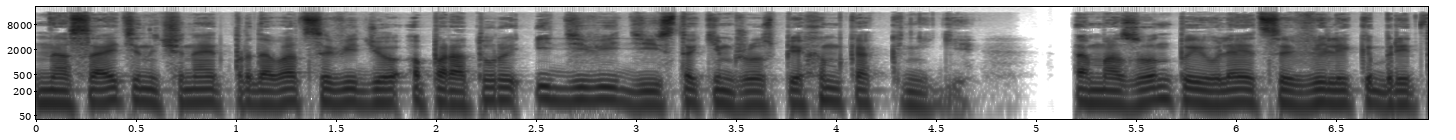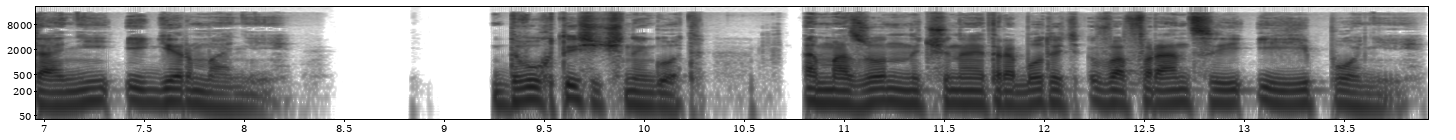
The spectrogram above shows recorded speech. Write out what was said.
На сайте начинает продаваться видеоаппаратура и DVD с таким же успехом, как книги. Amazon появляется в Великобритании и Германии. 2000 год. Amazon начинает работать во Франции и Японии.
